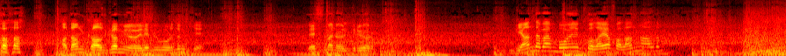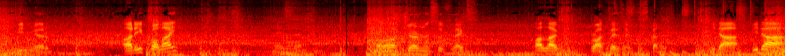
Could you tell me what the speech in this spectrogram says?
Adam kalkamıyor öyle bir vurdum ki. Resmen öldürüyorum. Bir anda ben bu oyunu kolaya falan mı aldım? Bilmiyorum. Arı kolay. Neyse. Oh German suplex. Vallahi Brock Lesnar kıskanır. Bir daha, bir daha.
